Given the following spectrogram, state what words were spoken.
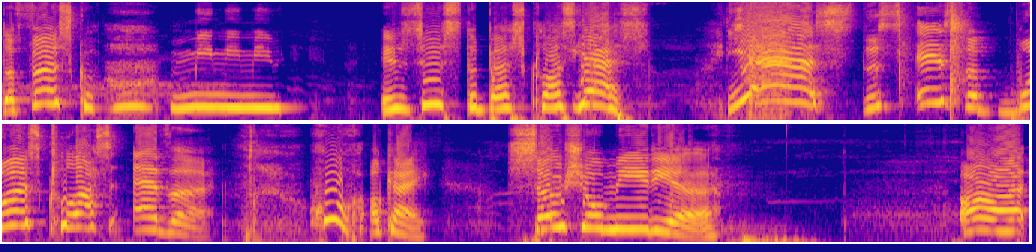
The first. Cl- me, me, me. Is this the best class? Yes! Yes! This is the worst class ever! Whew, okay. Social media. Alright,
